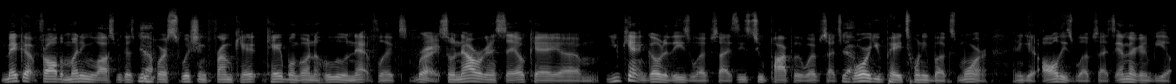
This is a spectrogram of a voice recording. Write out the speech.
make up for all the money we lost because Yeah. people are switching from ca- cable and going to Hulu and Netflix. Right. So now we're gonna say, okay, um, you can't go to these websites, these two popular websites, Yeah. or you pay twenty bucks more and you get all these websites, and they're gonna be a,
